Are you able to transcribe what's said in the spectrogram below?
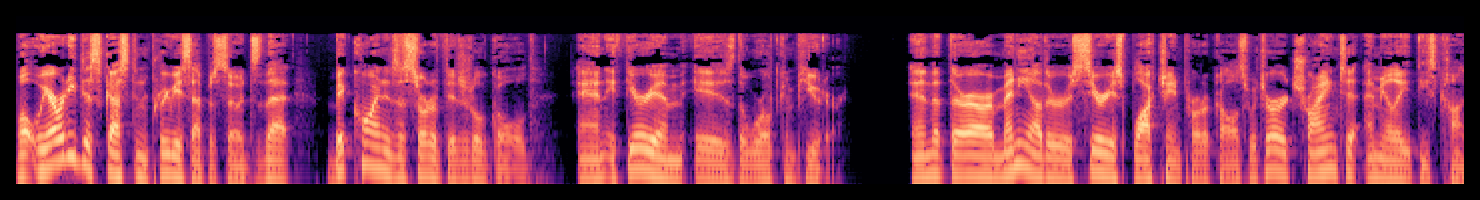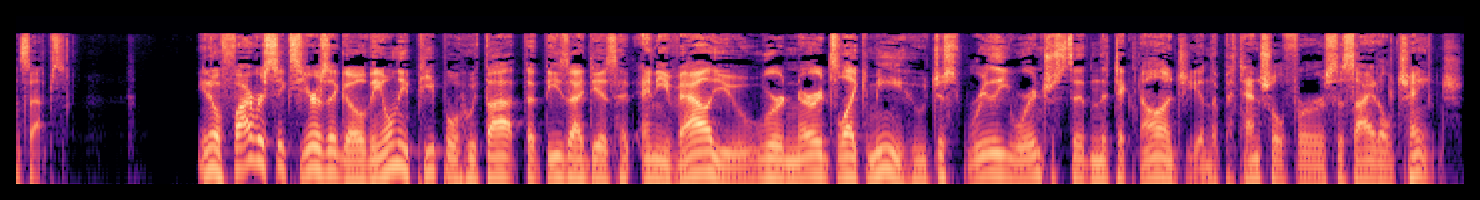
Well, we already discussed in previous episodes that Bitcoin is a sort of digital gold, and Ethereum is the world computer. and that there are many other serious blockchain protocols which are trying to emulate these concepts. You know, five or six years ago, the only people who thought that these ideas had any value were nerds like me who just really were interested in the technology and the potential for societal change.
